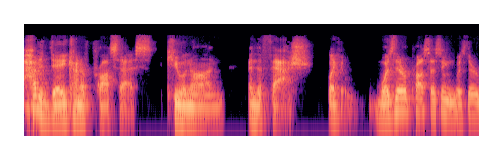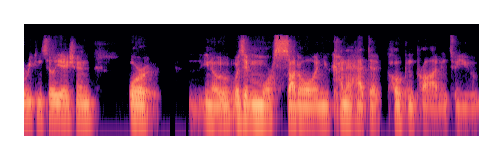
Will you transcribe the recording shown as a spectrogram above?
how did they kind of process QAnon and the Fash? Like, was there a processing? Was there a reconciliation? Or, you know, was it more subtle and you kind of had to poke and prod until you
